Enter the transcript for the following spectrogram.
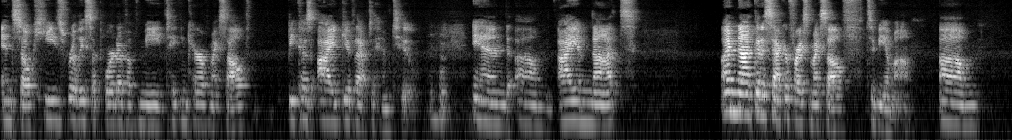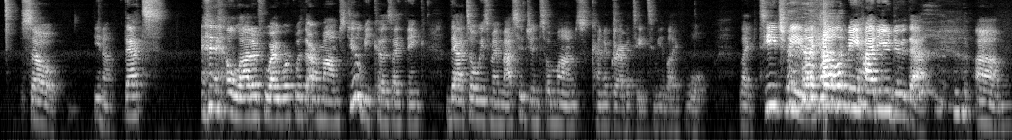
And so he's really supportive of me taking care of myself because I give that to him too. Mhm. And um, I am not. I'm not going to sacrifice myself to be a mom. Um, so, you know, that's a lot of who I work with are moms too, because I think that's always my message. And so moms kind of gravitate to me like, well, like, teach me, like, help me, how do you do that? Um,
